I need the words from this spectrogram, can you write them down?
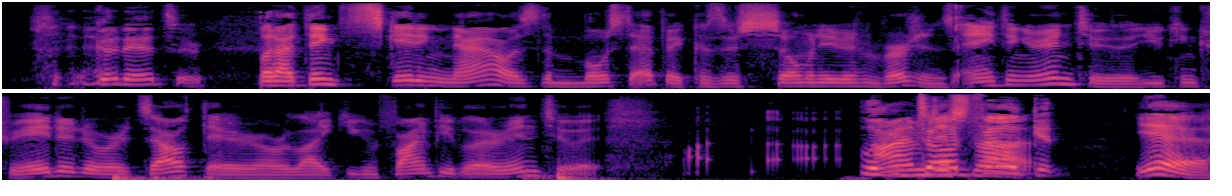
Good answer. But I think skating now is the most epic because there's so many different versions. Anything you're into that you can create it or it's out there or like you can find people that are into it. Look I'm at Todd just not- Falcon. Yeah.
